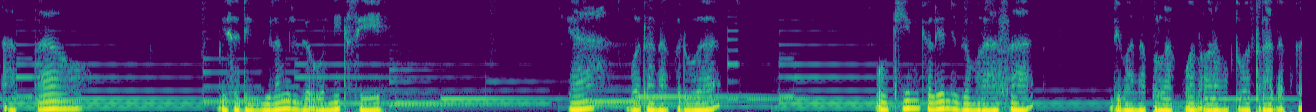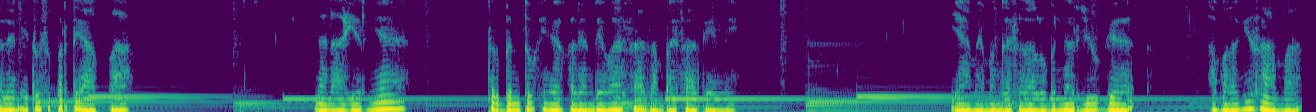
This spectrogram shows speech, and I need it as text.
Atau bisa dibilang juga unik sih. Ya, buat anak kedua, mungkin kalian juga merasa di mana perlakuan orang tua terhadap kalian itu seperti apa. Dan akhirnya terbentuk hingga kalian dewasa sampai saat ini. Ya memang gak selalu benar juga, apalagi sama.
